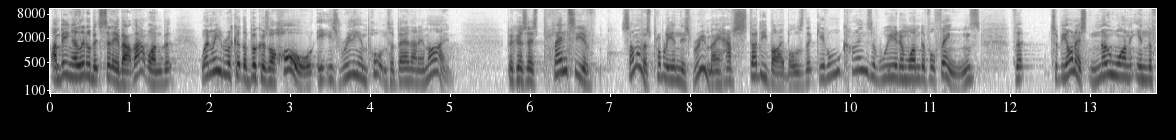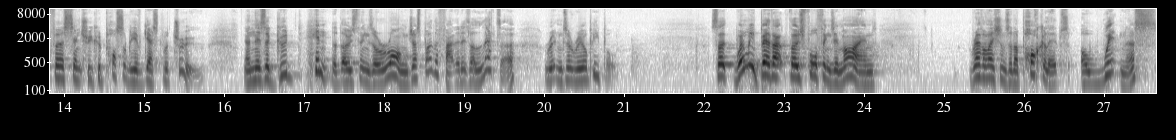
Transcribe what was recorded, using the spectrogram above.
I'm being a little bit silly about that one, but when we look at the book as a whole, it is really important to bear that in mind. Because there's plenty of, some of us probably in this room may have study Bibles that give all kinds of weird and wonderful things that, to be honest, no one in the first century could possibly have guessed were true. And there's a good hint that those things are wrong just by the fact that it's a letter written to real people. So when we bear that, those four things in mind, Revelations and Apocalypse, a witness,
